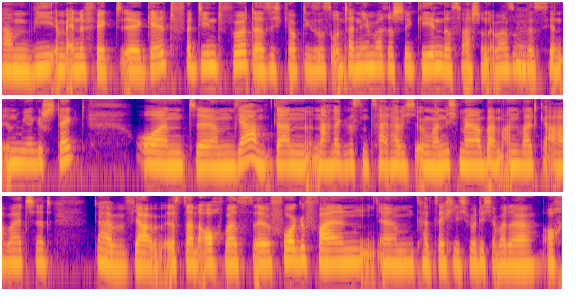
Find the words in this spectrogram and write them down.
ähm, wie im Endeffekt äh, Geld verdient wird. Also ich glaube, dieses unternehmerische Gehen, das war schon immer so ein mhm. bisschen in mir gesteckt. Und ähm, ja, dann nach einer gewissen Zeit habe ich irgendwann nicht mehr beim Anwalt gearbeitet. Da ja, ist dann auch was äh, vorgefallen. Ähm, tatsächlich würde ich aber da auch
